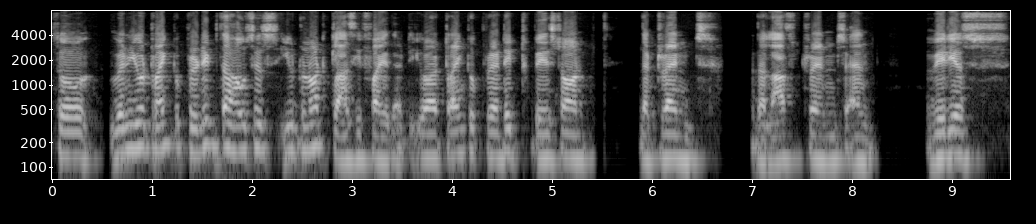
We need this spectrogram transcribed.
So when you're trying to predict the houses you do not classify that. You are trying to predict based on the trends the last trends and various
